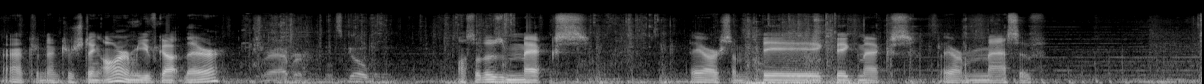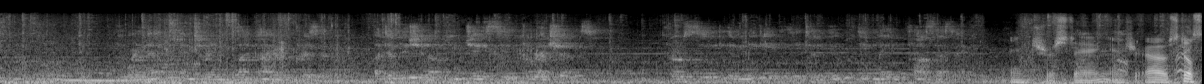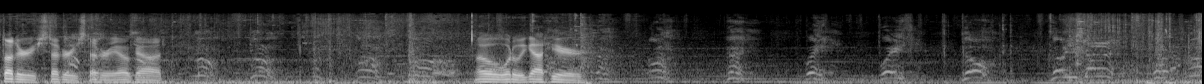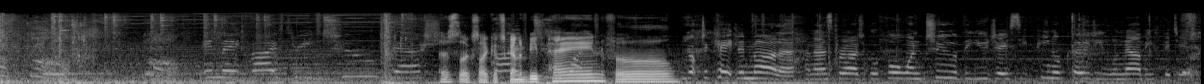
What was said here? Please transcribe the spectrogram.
That's an interesting arm you've got there. Grab her. Let's go. Also, those mechs. They are some big, big mechs. They are massive. Are now entering Black Iron Prison, a division of UJC Corrections. Proceed immediately to new inmate processing. Interesting. Inter oh, still stuttery, stuttery, stuttery. Oh, God. Oh, what do we got here? Hey, wait, wait, no, no, you got it. Inmate 532. This looks like it's going to be painful. Dr. Caitlin Mahler, and as per Article 412 of the UJC Penal Code, you will now be fitted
